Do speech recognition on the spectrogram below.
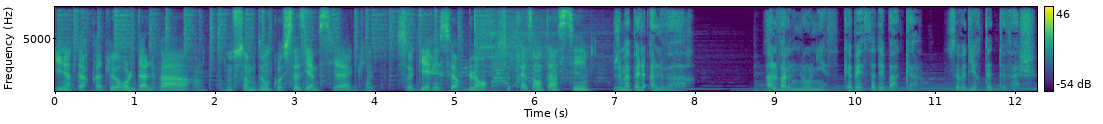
Il interprète le rôle d'Alvar. Nous sommes donc au XVIe siècle. Ce guérisseur blanc se présente ainsi. Je m'appelle Alvar. Alvar Núñez, cabeza de vaca. Ça veut dire tête de vache.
